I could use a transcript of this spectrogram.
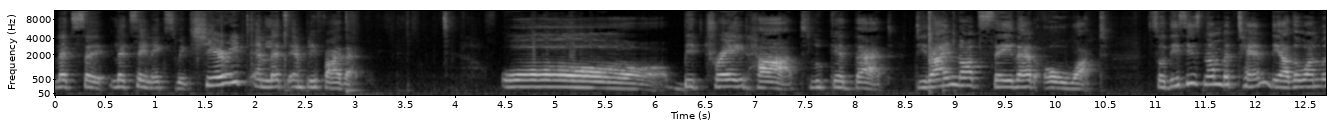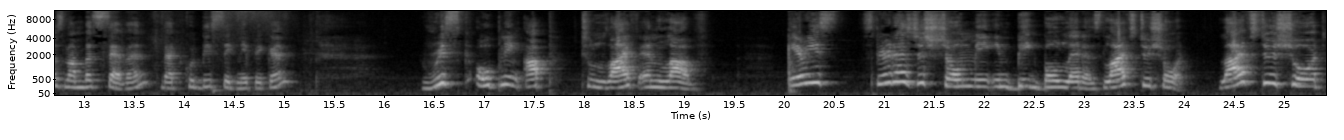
Let's say, let's say next week. Share it and let's amplify that. Oh, betrayed heart. Look at that. Did I not say that or what? So this is number 10. The other one was number 7. That could be significant. Risk opening up to life and love. Aries, Spirit has just shown me in big bold letters. Life's too short. Life's too short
